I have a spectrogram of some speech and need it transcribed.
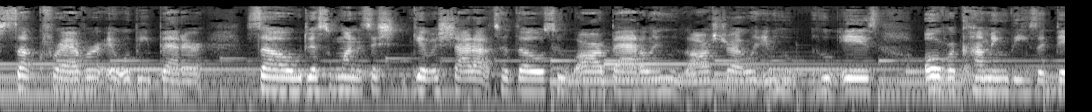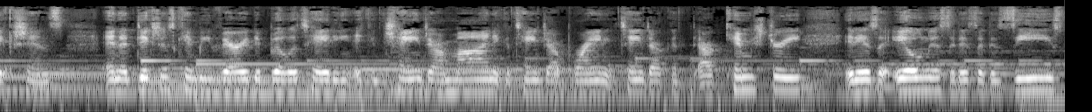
suck forever. It will be better. So just wanted to give a shout out to those who are battling, who are struggling, and who, who is overcoming these addictions. And addictions can be very debilitating. It can change our mind. It can change our brain. It can change our, our chemistry. It is an illness. It is a disease.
